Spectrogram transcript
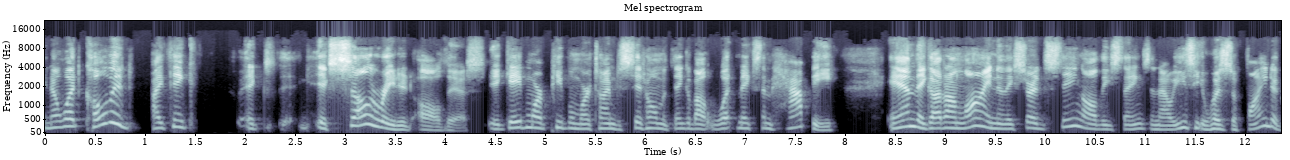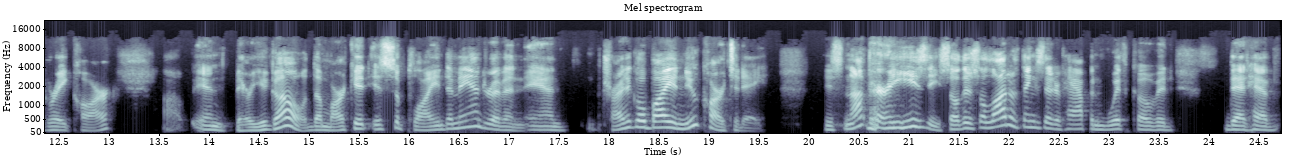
you know what? COVID, I think, accelerated all this. It gave more people more time to sit home and think about what makes them happy and they got online and they started seeing all these things and how easy it was to find a great car. Uh, and there you go. The market is supply and demand driven. And try to go buy a new car today. It's not very easy. So there's a lot of things that have happened with COVID that have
